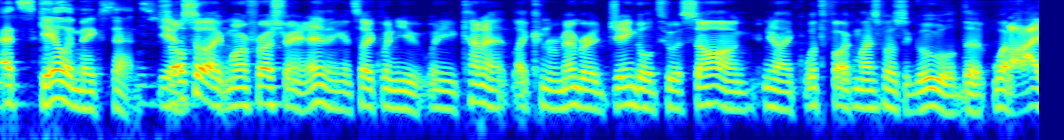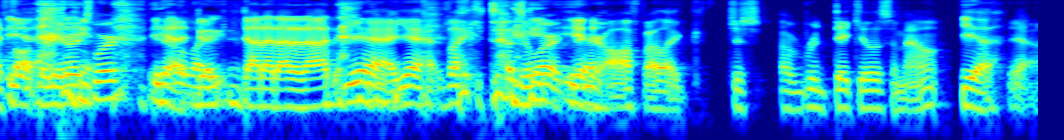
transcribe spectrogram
At scale, it makes sense. It's also like more frustrating than anything. It's like when you when you kind of like can remember a jingle to a song and you're like, what the fuck am I supposed to Google? The what I thought Yeah. the lyrics were? You yeah, know, like- da da da da da. yeah, yeah. Like it doesn't work. Yeah. Then you're off by like just a ridiculous amount. yeah, Yeah.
